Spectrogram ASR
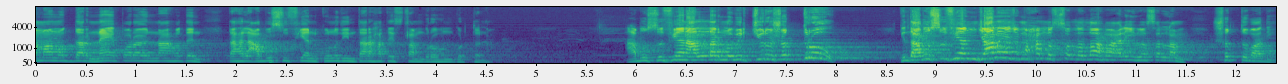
আমানতদার ন্যায় পরায়ণ না হতেন, তাহলে আবু সুফিয়ান কোনোদিন তার হাতে ইসলাম গ্রহণ করতো না। আবু সুফিয়ান আল্লাহর নবীর চিরশত্রু। কিন্তু আবু সুফিয়ান জানে যে মোহাম্মদ সাল্লাহ আলী ওয়াসাল্লাম সত্যবাদী।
